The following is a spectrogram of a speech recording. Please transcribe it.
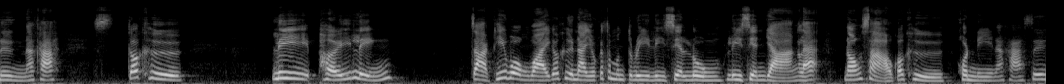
หนึ่งนะคะ ก็คือลีเผยหลิง จากที่วงไว้ก็คือนายกรัฐมนตรีลีเซียนลุงลีเซียนหยาง และน้องสาวก็คือคนนี้นะคะ ซึ่ง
